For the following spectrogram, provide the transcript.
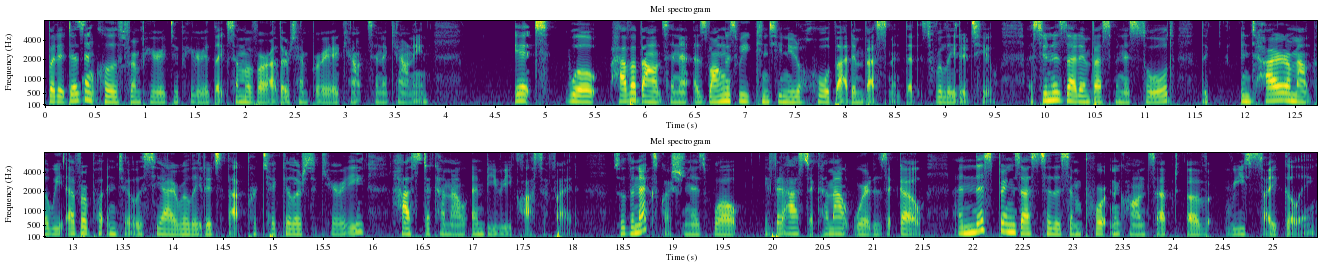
but it doesn't close from period to period like some of our other temporary accounts in accounting. It will have a balance in it as long as we continue to hold that investment that it's related to. As soon as that investment is sold, the entire amount that we ever put into OCI related to that particular security has to come out and be reclassified. So the next question is, well, if it has to come out, where does it go? And this brings us to this important concept of recycling.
